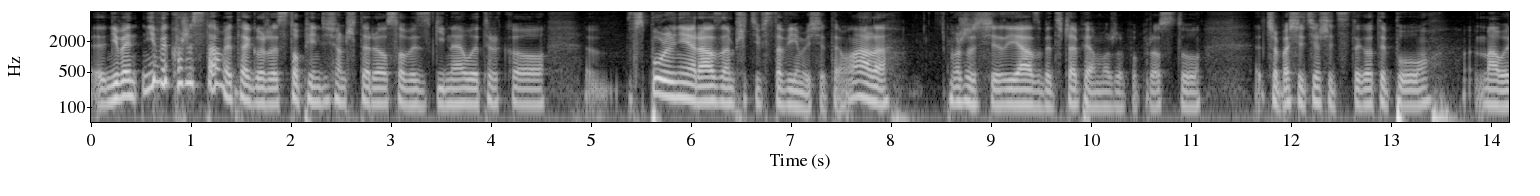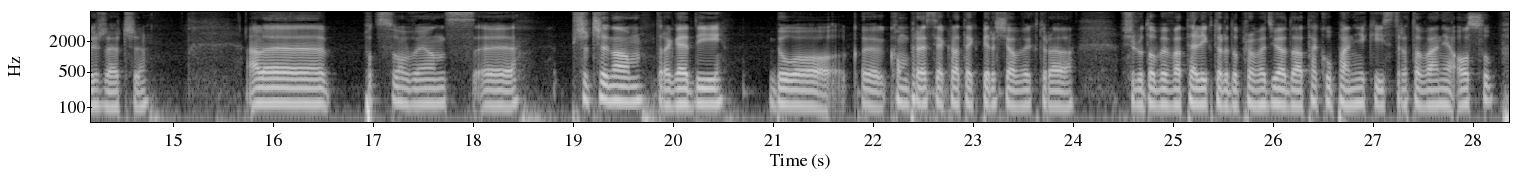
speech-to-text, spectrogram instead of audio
e, nie, nie wykorzystamy tego, że 154 osoby zginęły, tylko wspólnie, razem przeciwstawimy się temu, no, ale może się ja zbyt czepiam, może po prostu trzeba się cieszyć z tego typu małych rzeczy ale podsumowując, e, przyczyną tragedii było e, kompresja klatek piersiowych, która wśród obywateli, która doprowadziła do ataku paniki i stratowania osób.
